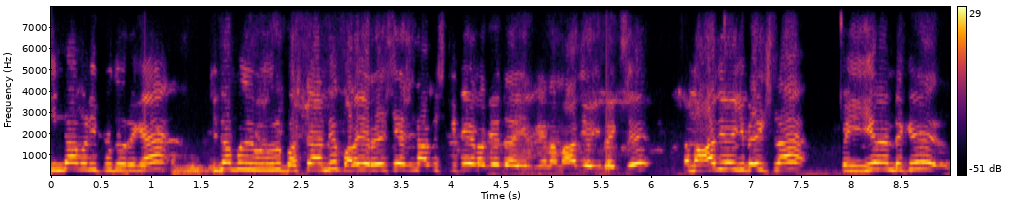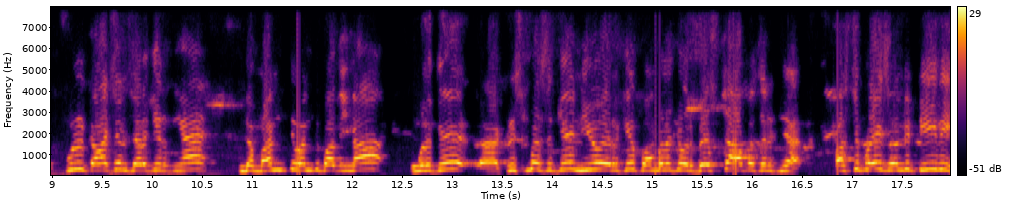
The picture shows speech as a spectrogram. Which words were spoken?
சிந்தாமணி புதூருங்க சிந்தாமணி புதூர் பஸ் ஸ்டாண்டு பழைய ரெஜிஸ்ட்ரேஷன் ஆபீஸ் கிட்டே லொகேட் ஆகிருக்கு நம்ம ஆதியோகி பைக்ஸ் நம்ம ஆதியோகி பைக்ஸ்ல இப்ப ஈரண்டுக்கு ஃபுல் கலெக்ஷன்ஸ் இறக்கி இருக்குங்க இந்த மந்த் வந்து பாத்தீங்கன்னா உங்களுக்கு கிறிஸ்மஸுக்கு நியூ இயருக்கு பொங்கலுக்கு ஒரு பெஸ்ட் ஆஃபர்ஸ் இருக்குங்க. ஃபர்ஸ்ட் ப்ரைஸ் வந்து டிவி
